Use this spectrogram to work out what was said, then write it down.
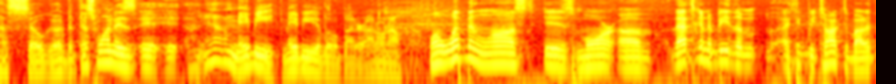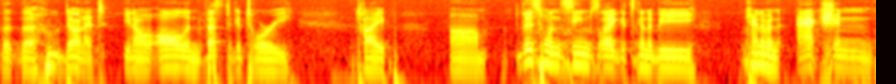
was so good. But this one is, it, it, yeah, maybe maybe a little better. I don't know. Well, Weapon Lost is more of that's going to be the I think we talked about it the the who done it, you know, all investigatory type. Um, this one seems like it's going to be kind of an action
